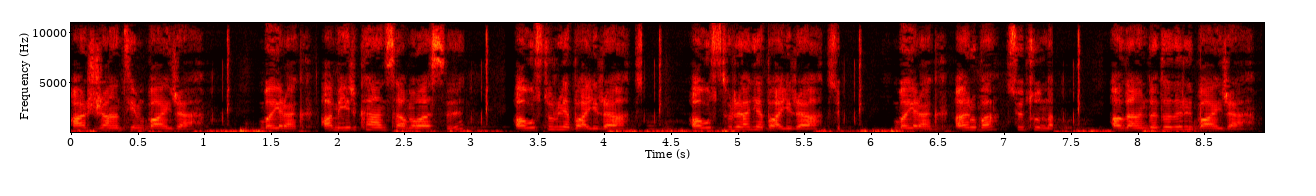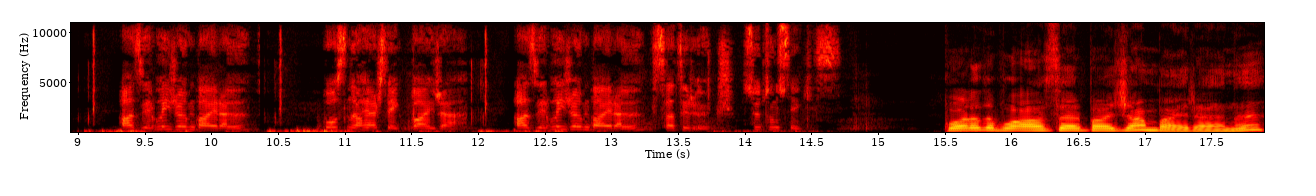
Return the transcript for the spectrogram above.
Arjantin bayrağı. Bayrak, Amerikan Samoası, Avusturya bayrağı. Avustralya bayrağı. Bayrak, Aruba, Sütuna. Alanda Adaları bayrağı. Azerbaycan bayrağı. Bosna Hersek bayrağı. Azerbaycan bayrağı satır 3 sütun 8. Bu arada bu Azerbaycan bayrağını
